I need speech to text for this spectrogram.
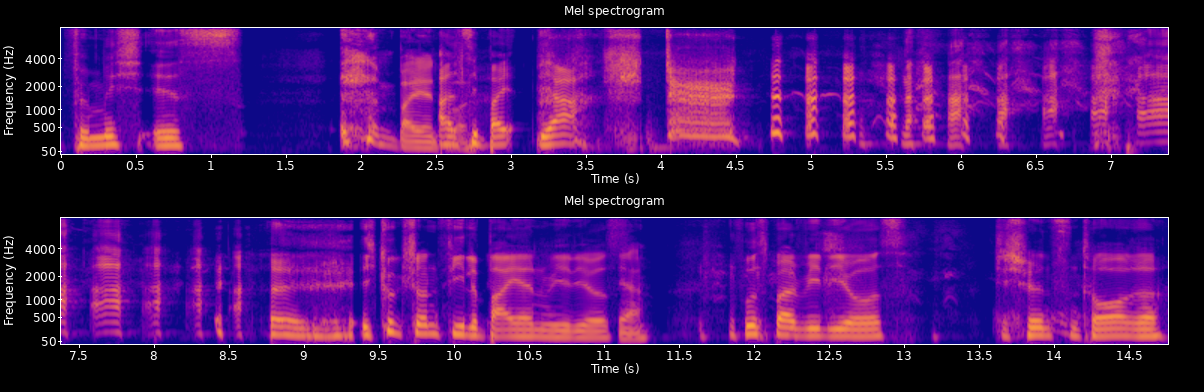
für mich ist, Bayern. als sie bei. Ja. ich gucke schon viele Bayern-Videos. ja. Fußballvideos, die schönsten Tore.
